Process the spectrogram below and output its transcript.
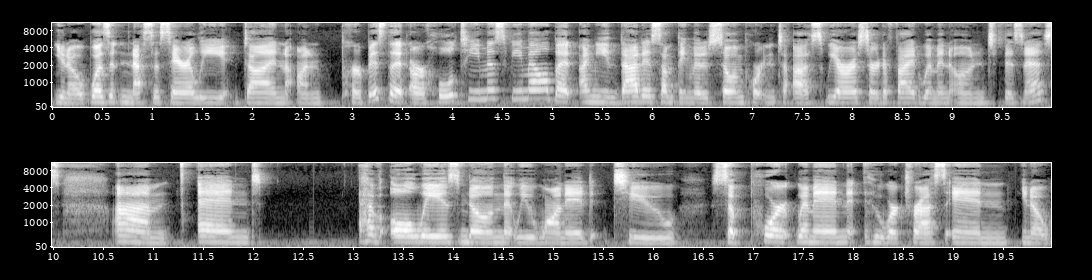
you know wasn't necessarily done on purpose that our whole team is female, but I mean that is something that is so important to us. We are a certified women-owned business, um, and have always known that we wanted to support women who worked for us in, you know,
